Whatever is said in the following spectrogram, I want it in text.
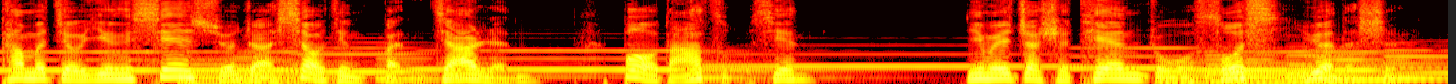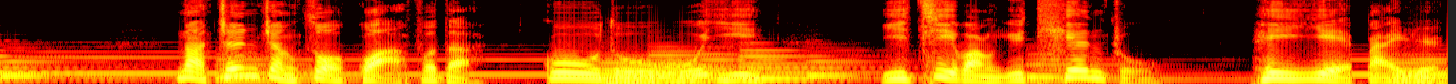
他们就应先学着孝敬本家人，报答祖先，因为这是天主所喜悦的事。那真正做寡妇的，孤独无依，以寄望于天主，黑夜白日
